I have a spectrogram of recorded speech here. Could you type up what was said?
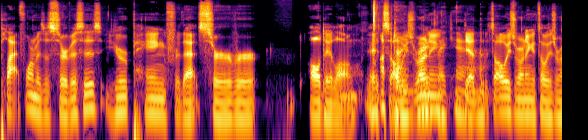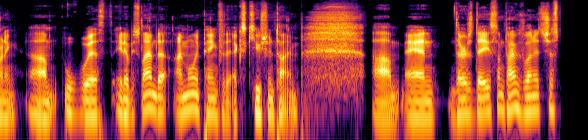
platform as a services. You're paying for that server all day long. It's Uptime, always running. Right? Like, yeah. yeah. it's always running. It's always running. Um, with AWS Lambda, I'm only paying for the execution time. Um, and there's days sometimes when it's just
